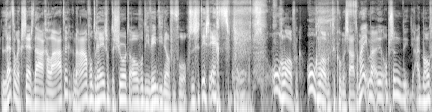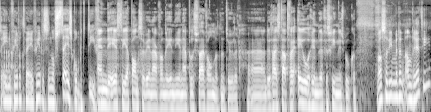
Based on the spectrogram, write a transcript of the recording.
letterlijk zes dagen later, een avondrace op de short oval. Die wint hij dan vervolgens. Dus het is echt pff, ongelooflijk. Ongelooflijk de compensator. Maar, maar op zijn, uit mijn hoofd 41, 42 is nog steeds competitief. En de eerste Japanse winnaar van de Indianapolis 500 natuurlijk. Uh, dus hij staat voor eeuwig in de geschiedenisboeken. Was dat die met een Andretti?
